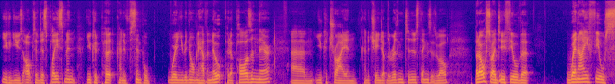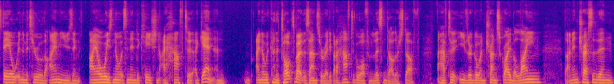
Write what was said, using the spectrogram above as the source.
You could use octave displacement. You could put kind of simple where you would normally have a note, put a pause in there. Um, you could try and kind of change up the rhythm to those things as well. But also, I do feel that when I feel stale in the material that I'm using, I always know it's an indication I have to, again, and I know we kind of talked about this answer already, but I have to go off and listen to other stuff. I have to either go and transcribe a line that I'm interested in,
